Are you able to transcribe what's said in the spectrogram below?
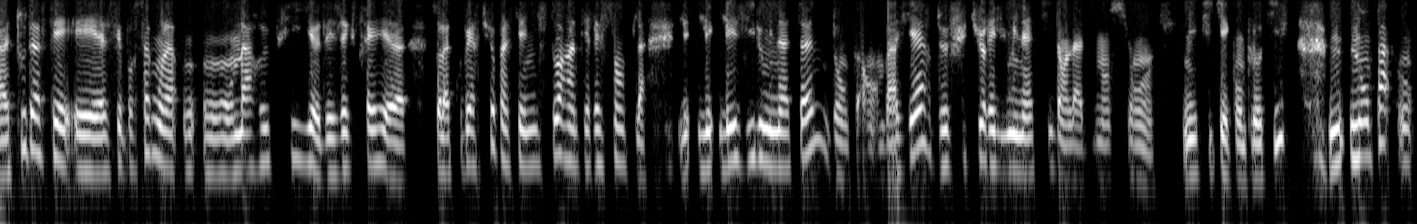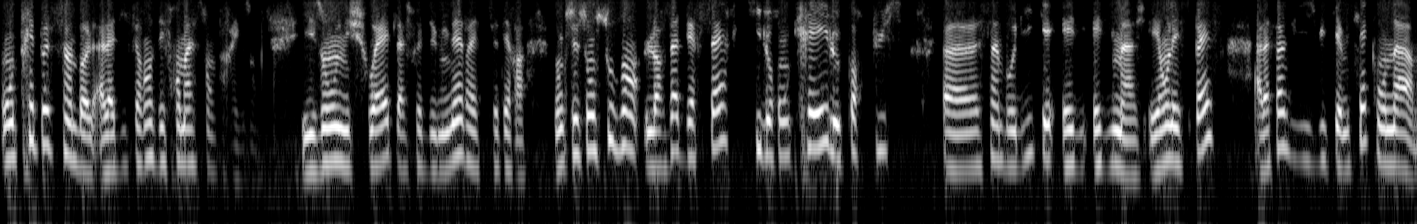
Euh, tout à fait, et c'est pour ça qu'on a, repris des extraits euh, sur la couverture parce qu'il y a une histoire intéressante là. Les, les, Illuminaten, donc en Bavière, de futurs Illuminati dans la dimension mythique et complotiste, n'ont pas, ont, ont, très peu de symboles, à la différence des francs-maçons par exemple. Ils ont une chouette, la chouette de Minerve, etc. Donc ce sont souvent leurs adversaires qui leur ont créé le corpus euh, symbolique et, et, et en l'espèce, à la fin du XVIIIe siècle, on a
